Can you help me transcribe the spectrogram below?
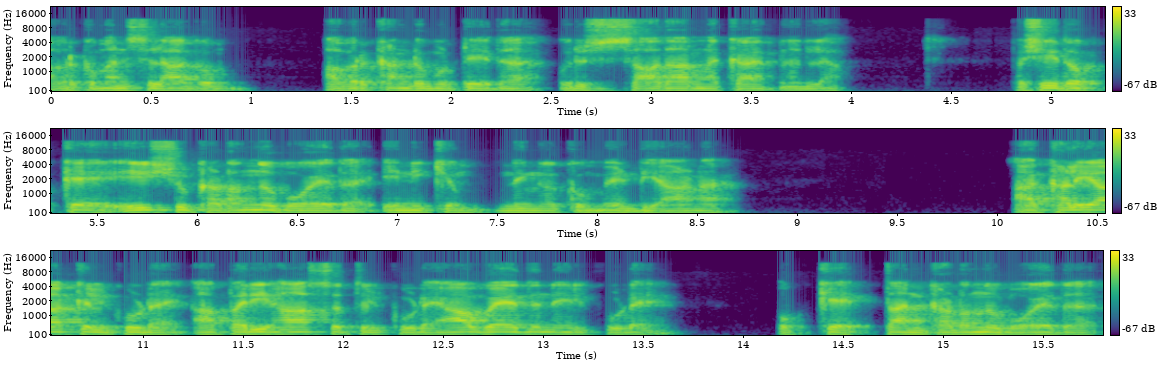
അവർക്ക് മനസ്സിലാകും അവർ കണ്ടുമുട്ടിയത് ഒരു സാധാരണക്കാരനല്ല. പക്ഷെ ഇതൊക്കെ യേശു കടന്നുപോയത് എനിക്കും നിങ്ങൾക്കും വേണ്ടിയാണ്. ആ കളിയാക്കൽ കൂടെ ആ പരിഹാസത്തിൽ കൂടെ ആ വേദനയിൽ കൂടെ ഒക്കെ താൻ കടന്നുപോയത്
